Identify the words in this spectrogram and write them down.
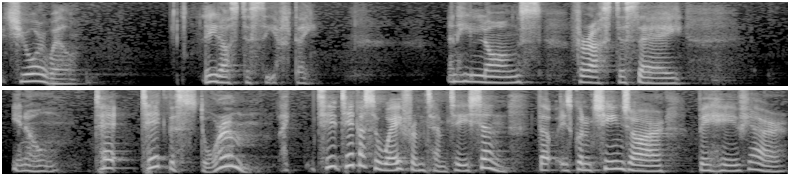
It's your will. Lead us to safety. And he longs for us to say, you know, take the storm t- take us away from temptation that is going to change our behavior.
